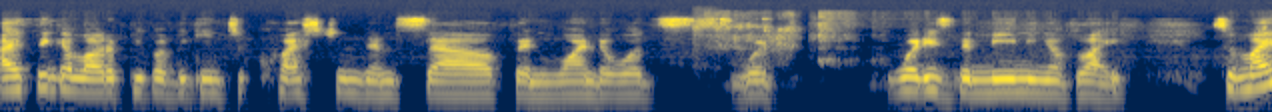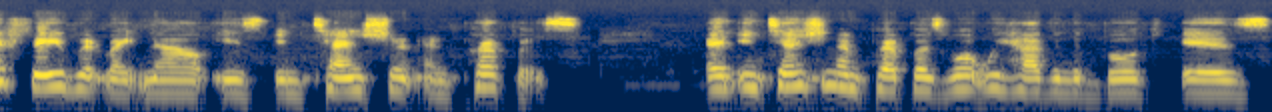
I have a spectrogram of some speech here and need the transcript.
I think a lot of people begin to question themselves and wonder what's what what is the meaning of life. So my favorite right now is intention and purpose. And intention and purpose, what we have in the book is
